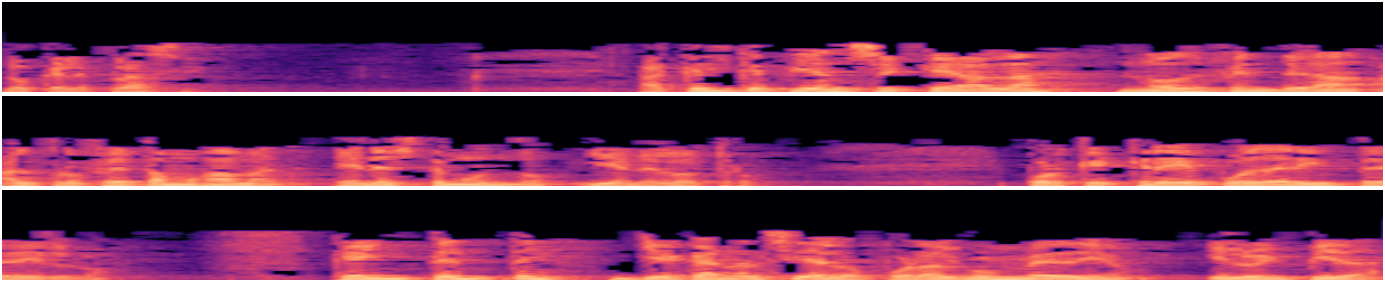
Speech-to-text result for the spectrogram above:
lo que le place. Aquel que piense que Alá no defenderá al profeta Muhammad en este mundo y en el otro, porque cree poder impedirlo, que intente llegar al cielo por algún medio y lo impida,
